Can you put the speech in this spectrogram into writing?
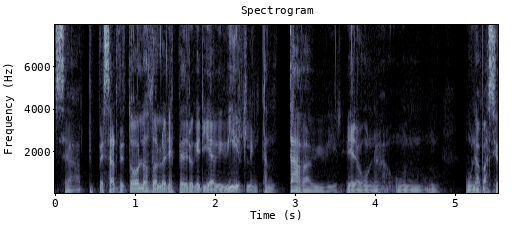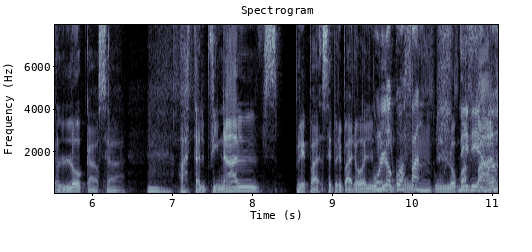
sea, a pesar de todos los dolores, Pedro quería vivir, le encantaba vivir, era una, un- una pasión loca, o sea, Mm. hasta el final prepa- se preparó el Un loco afán, un, loco afán,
